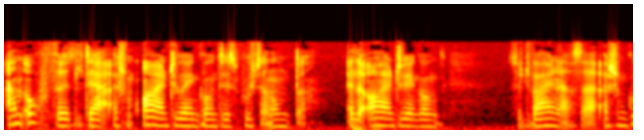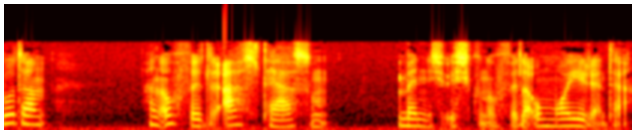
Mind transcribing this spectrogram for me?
han uppfyllt det är som är en gång till spurtan om det. Eller är en gång så det var en alltså är som god han han uppfyller allt det här som människor inte kan uppfylla och mer än det.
